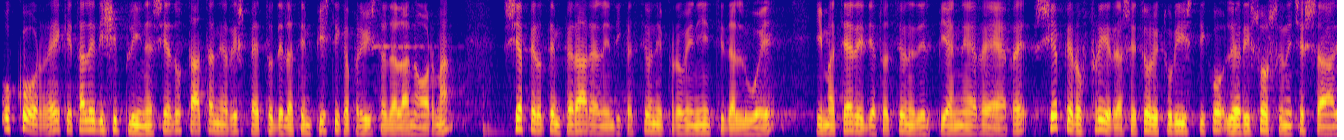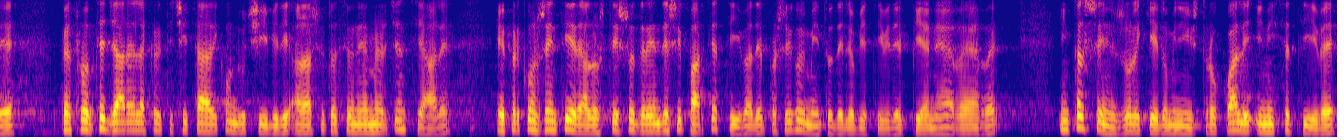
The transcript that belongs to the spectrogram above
Occorre che tale disciplina sia adottata nel rispetto della tempistica prevista dalla norma, sia per ottemperare alle indicazioni provenienti dall'UE in materia di attuazione del PNRR, sia per offrire al settore turistico le risorse necessarie per fronteggiare le criticità riconducibili alla situazione emergenziale e per consentire allo stesso di rendersi parte attiva del proseguimento degli obiettivi del PNRR. In tal senso le chiedo, Ministro, quali iniziative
